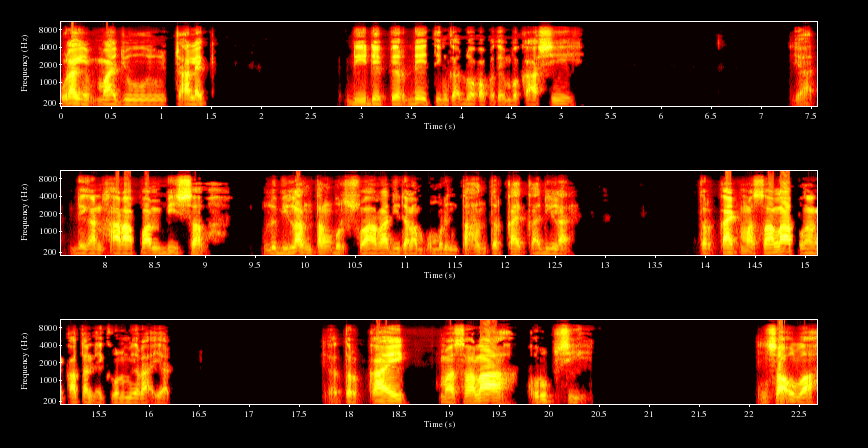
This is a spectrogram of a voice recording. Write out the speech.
ulangi maju caleg di DPRD tingkat 2 Kabupaten Bekasi ya dengan harapan bisa lebih lantang bersuara di dalam pemerintahan terkait keadilan, terkait masalah pengangkatan ekonomi rakyat, ya terkait masalah korupsi. Insya Allah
